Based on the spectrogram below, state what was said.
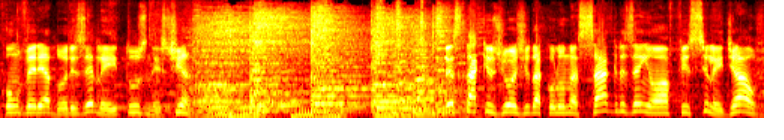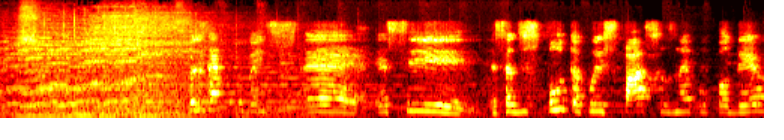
com vereadores eleitos neste ano. Destaques de hoje da coluna Sagres em Office, Leide Alves. Pois é, Rubens, é, esse, essa disputa por espaços, né, por poder,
